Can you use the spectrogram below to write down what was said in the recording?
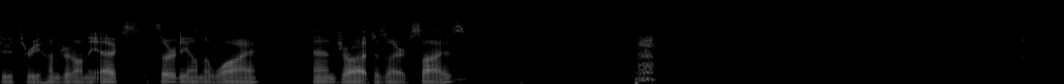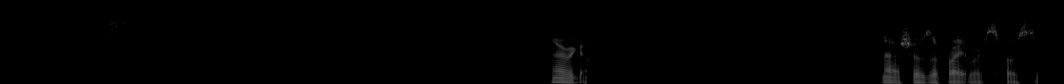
to 300 on the X, 30 on the Y, and draw at desired size. There we go. Now it shows up right where it's supposed to.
